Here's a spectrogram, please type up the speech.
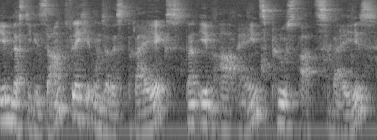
eben, dass die Gesamtfläche unseres Dreiecks dann eben A1 plus A2 ist.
